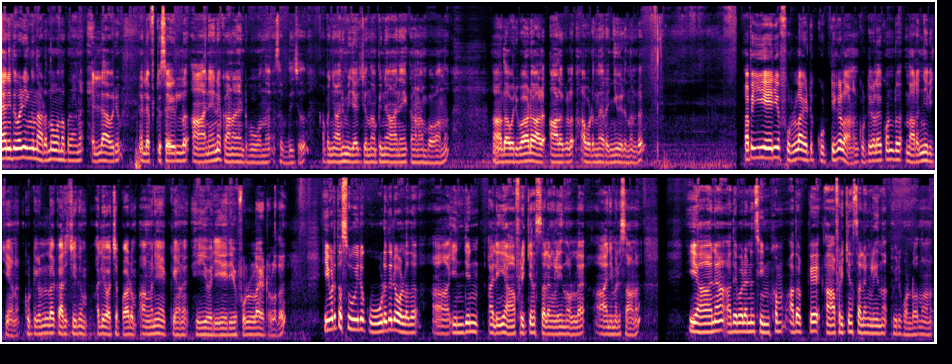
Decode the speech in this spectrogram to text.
ഞാൻ ഇതുവഴി ഇങ്ങ് നടന്നു വന്നപ്പോഴാണ് എല്ലാവരും ലെഫ്റ്റ് സൈഡിൽ ആനേനെ കാണാനായിട്ട് പോകുന്നത് ശ്രദ്ധിച്ചത്. അപ്പോൾ ഞാനും വിചാരിച്ചു എന്നാൽ പിന്നെ ആനയെ കാണാൻ പോകാമെന്ന് അതാ ഒരുപാട് ആൾ ആളുകൾ അവിടെ നിന്ന് ഇറങ്ങി വരുന്നുണ്ട്. അപ്പോൾ ഈ ഏരിയ ഫുള്ളായിട്ട് കുട്ടികളാണ്. കുട്ടികളെ കൊണ്ട് നിറഞ്ഞിരിക്കുകയാണ്. കുട്ടികളുടെ കരച്ചിലും അല്ലെങ്കിൽ ഒച്ചപ്പാടും അങ്ങനെയൊക്കെയാണ് ഈ ഒരു ഏരിയ ഫുള്ളായിട്ടുള്ളത് ഇവിടുത്തെ സൂയിൽ കൂടുതലുള്ളത് ഇന്ത്യൻ അല്ലെങ്കിൽ ആഫ്രിക്കൻ സ്ഥലങ്ങളിൽ നിന്നുള്ള ആനിമൽസാണ് ഈ ആന അതേപോലെ തന്നെ സിംഹം അതൊക്കെ ആഫ്രിക്കൻ സ്ഥലങ്ങളിൽ നിന്ന് ഇവർ കൊണ്ടുവന്നതാണ്.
